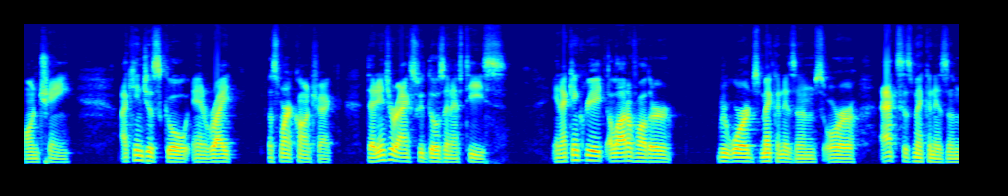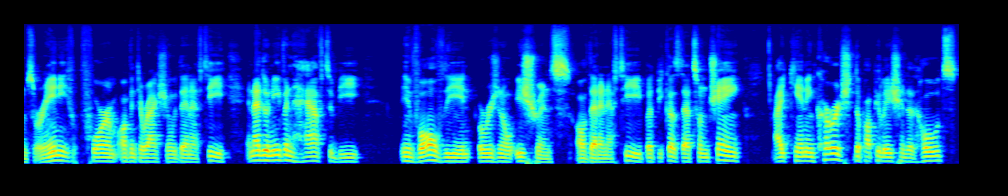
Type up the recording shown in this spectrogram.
on chain, I can just go and write a smart contract that interacts with those NFTs, and I can create a lot of other rewards mechanisms or access mechanisms or any form of interaction with the NFT. And I don't even have to be involved in original issuance of that NFT. But because that's on chain, I can encourage the population that holds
